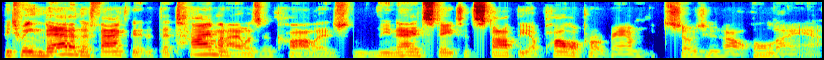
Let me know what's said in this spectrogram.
between that and the fact that at the time when I was in college, the United States had stopped the Apollo program, which shows you how old I am.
